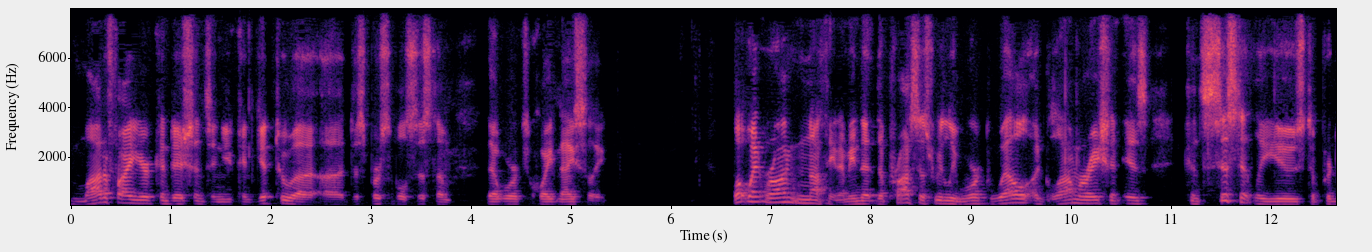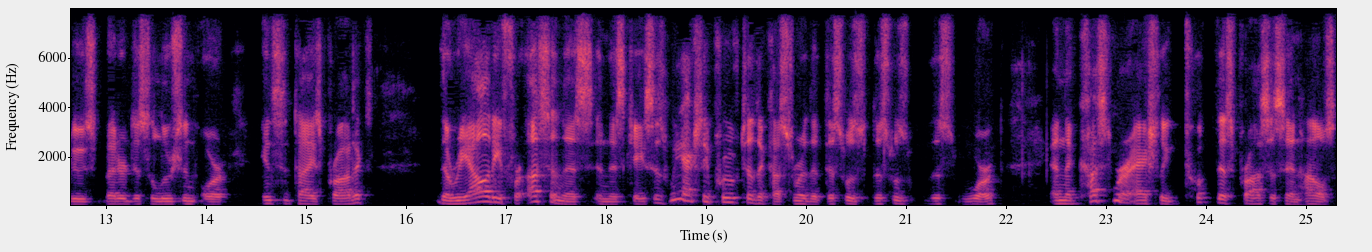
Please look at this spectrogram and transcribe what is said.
modify your conditions and you can get to a, a dispersible system that works quite nicely. What went wrong? Nothing. I mean, the, the process really worked well. Agglomeration is consistently used to produce better dissolution or instantized products. The reality for us in this in this case is we actually proved to the customer that this was this was this worked and the customer actually took this process in house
